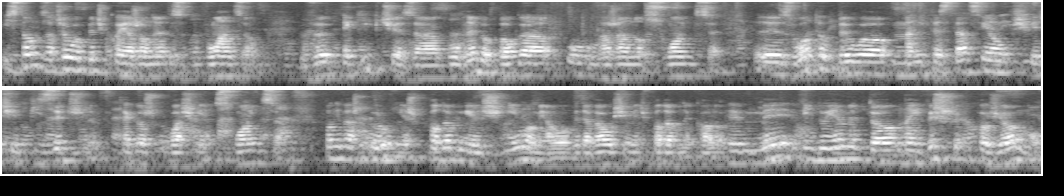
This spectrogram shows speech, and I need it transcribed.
I stąd zaczęło być kojarzone z władzą. W Egipcie za głównego boga uważano słońce. Y, złoto było manifestacją w świecie fizycznym tegoż właśnie słońca, ponieważ również podobnie lśniło, miało, wydawało się mieć podobny kolor. Y, my widujemy do najwyższych poziomów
